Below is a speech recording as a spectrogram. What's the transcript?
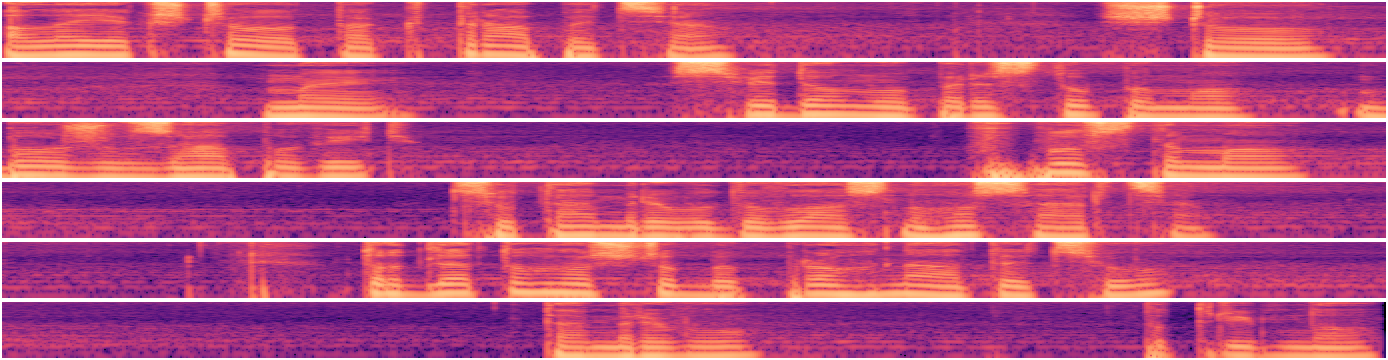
Але якщо так трапиться, що ми свідомо переступимо Божу заповідь, впустимо цю темряву до власного серця, то для того, щоб прогнати цю темряву, потрібно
